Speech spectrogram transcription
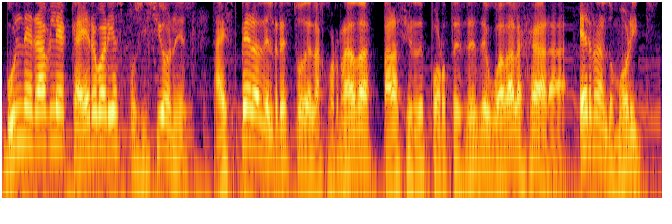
vulnerable a caer varias posiciones, a espera del resto de la jornada. Para Sir Deportes desde Guadalajara, Hernaldo Moritz.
